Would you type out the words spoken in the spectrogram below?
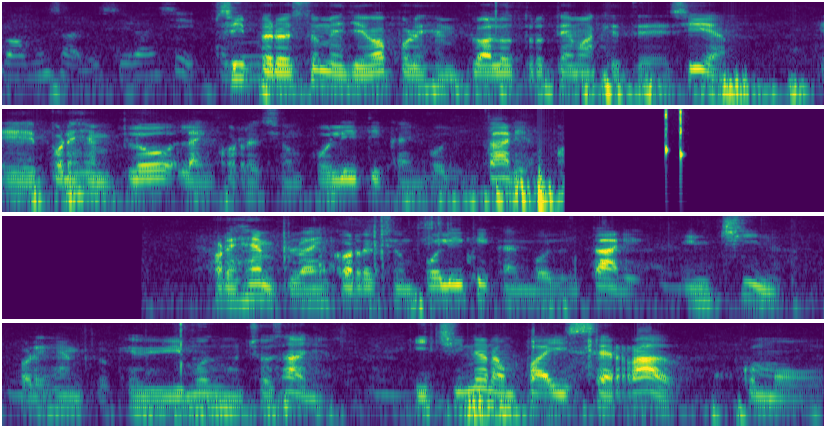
vamos a decir así. Sí, pero esto me lleva, por ejemplo, al otro tema que te decía. Eh, por ejemplo, la incorrección política involuntaria. Por ejemplo, la incorrección política involuntaria en China, por ejemplo, que vivimos muchos años. Y China era un país cerrado, como,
